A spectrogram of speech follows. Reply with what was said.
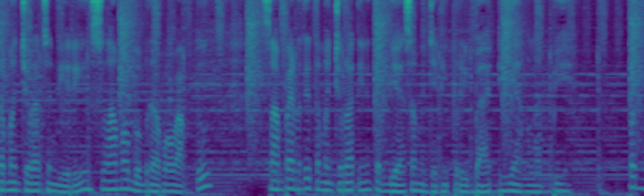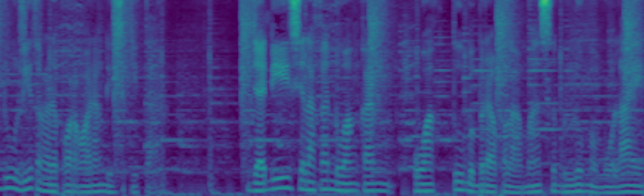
teman curhat sendiri selama beberapa waktu sampai nanti teman curhat ini terbiasa menjadi pribadi yang lebih peduli terhadap orang-orang di sekitar. Jadi silakan luangkan waktu beberapa lama sebelum memulai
